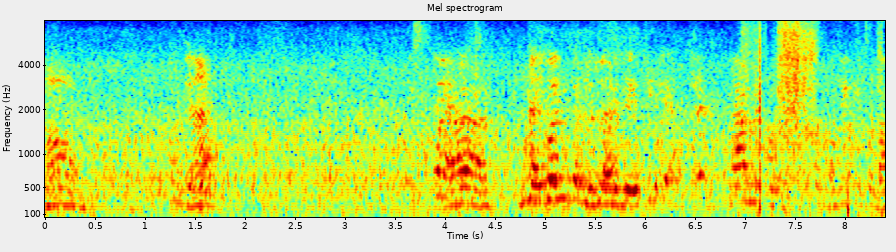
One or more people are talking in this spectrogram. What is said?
हा? हा. बंद चाहिए ठीक है चला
